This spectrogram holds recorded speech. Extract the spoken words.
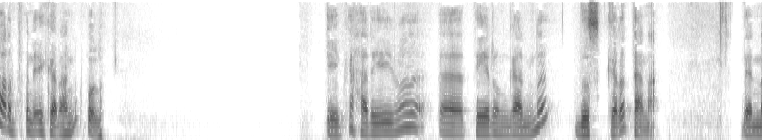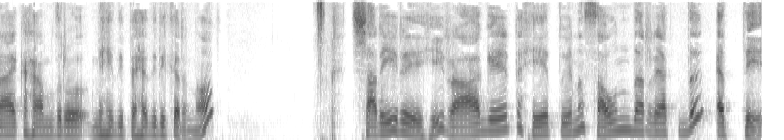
වර්ධනය කරන්න පුළුවන්. ඒක හරියම තේරුම් ගන්න දුෂ්කර තැනක්. දැන් නායක හඳුරෝ මෙහිදී පැහැදිලි කරනවා ශරීරයේහි රාගයට හේතු වෙන సౌందర్యයක්ද ඇත්තේය.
